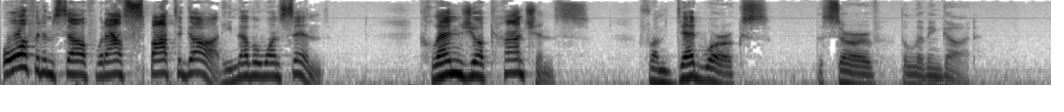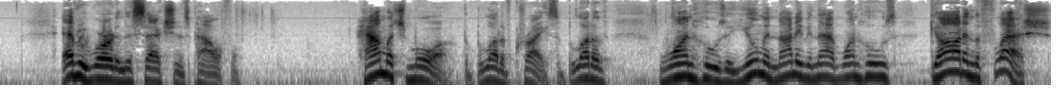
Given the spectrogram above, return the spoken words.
offered himself without spot to God, he never once sinned, cleanse your conscience from dead works to serve the living God? Every word in this section is powerful. How much more the blood of Christ, the blood of one who's a human, not even that, one who's God in the flesh,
